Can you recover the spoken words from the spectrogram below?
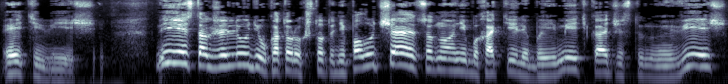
эти вещи. И есть также люди, у которых что-то не получается, но они бы хотели бы иметь качественную вещь,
